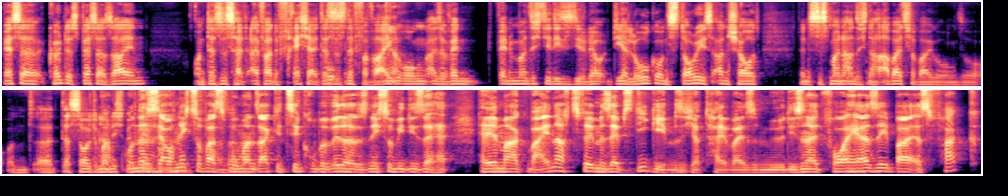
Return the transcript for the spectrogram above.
besser, könnte es besser sein. Und das ist halt einfach eine Frechheit, das Oh, ist eine Verweigerung. Also wenn, wenn man sich dir diese Dia- Dialoge und Stories anschaut, dann ist es meiner Ansicht nach Arbeitsverweigerung so. Und äh, das sollte man Ja, nicht mit und das ist ja auch nicht so was, wo Also, man sagt, die Zielgruppe will das. Das ist nicht so wie diese He- Hellmark Weihnachtsfilme. Selbst die geben sich ja teilweise Mühe. Die sind halt vorhersehbar as fuck.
